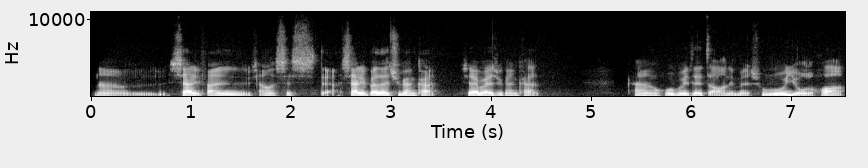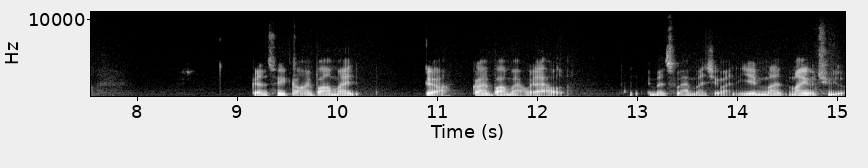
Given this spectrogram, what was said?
那下礼反正想要下对啊，下礼拜再去看看，下礼拜去看看，看会不会再找到那本书。如果有的话，干脆赶快把它买。对啊，赶快把它买回来好了。那本书还蛮喜欢，也蛮蛮有趣的，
